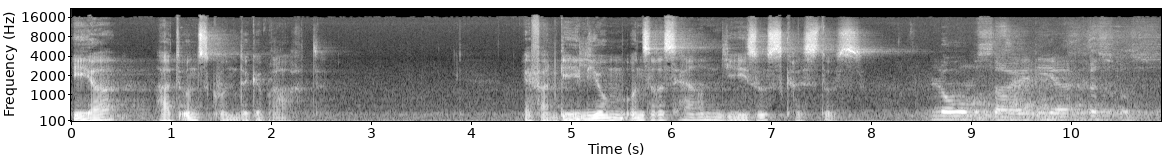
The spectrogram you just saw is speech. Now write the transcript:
er hat uns Kunde gebracht. Evangelium unseres Herrn Jesus Christus. Lob sei dir, Christus.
